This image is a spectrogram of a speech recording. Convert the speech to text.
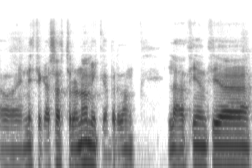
o en este caso astronómica, perdón, la ciencia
